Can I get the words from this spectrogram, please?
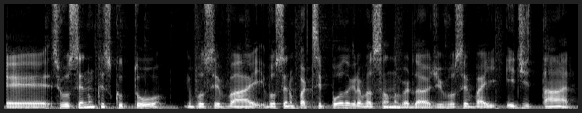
É, se você nunca escutou, você vai. Você não participou da gravação, na verdade, você vai editar.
